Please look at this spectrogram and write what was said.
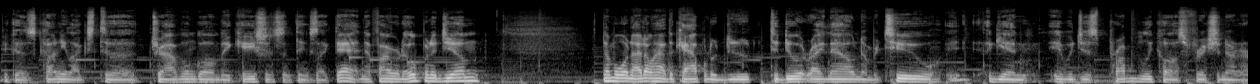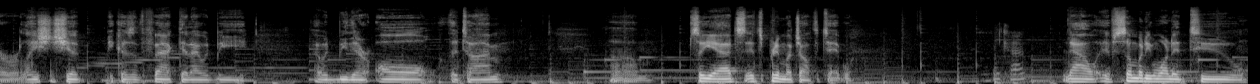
because Connie likes to travel and go on vacations and things like that, and if I were to open a gym. Number one, I don't have the capital to do, to do it right now. Number two, it- again, it would just probably cause friction in our relationship because of the fact that I would be I would be there all the time. Um, so yeah, it's it's pretty much off the table. Okay. Now, if somebody wanted to,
